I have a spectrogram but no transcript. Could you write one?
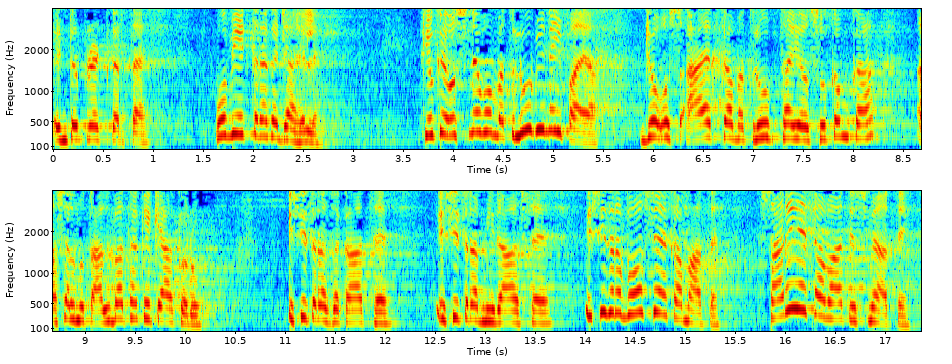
انٹرپریٹ کرتا ہے وہ بھی ایک طرح کا جاہل ہے۔ کیونکہ اس نے وہ مطلوب ہی نہیں پایا۔ جو اس آیت کا مطلوب تھا یا اس حکم کا اصل مطالبہ تھا کہ کیا کرو اسی طرح زکوٰۃ ہے، اسی طرح میراث ہے، اسی طرح بہت سے احکامات ہیں۔ سارے احکامات اس میں آتے ہیں۔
